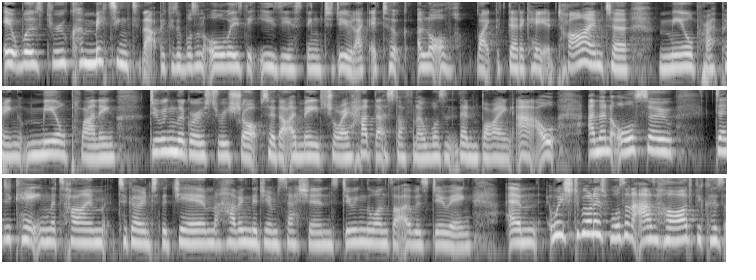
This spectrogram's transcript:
it was through committing to that because it wasn't always the easiest thing to do. Like it took a lot of like dedicated time to meal prepping, meal planning, doing the grocery shop so that I made sure I had that stuff and I wasn't then buying out. And then also dedicating the time to going to the gym, having the gym sessions, doing the ones that I was doing, um, which to be honest wasn't as hard because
